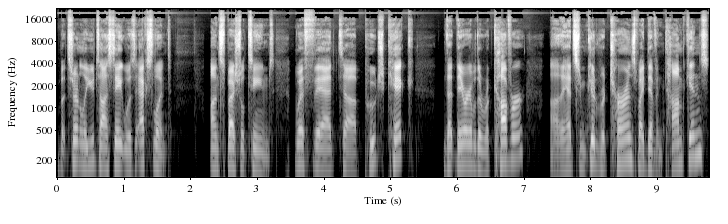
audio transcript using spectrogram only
But certainly Utah State was excellent on special teams with that uh, pooch kick that they were able to recover. Uh, they had some good returns by Devin Tompkins.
